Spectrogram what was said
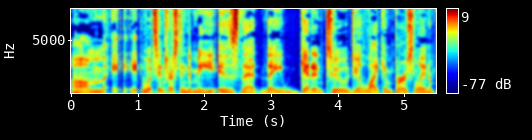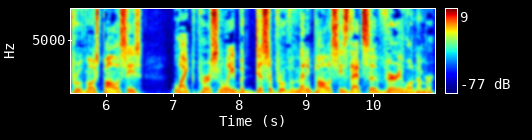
um, what's interesting to me is that they get into do you like him personally and approve most policies? Like personally, but disapprove of many policies? That's a very low number.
